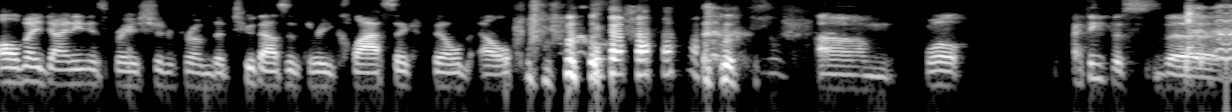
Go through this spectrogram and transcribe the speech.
all my dining inspiration from the 2003 classic film Elf. um, well, I think this the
